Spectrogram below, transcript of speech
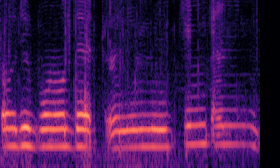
Hadi bana de ölüm için kendim.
